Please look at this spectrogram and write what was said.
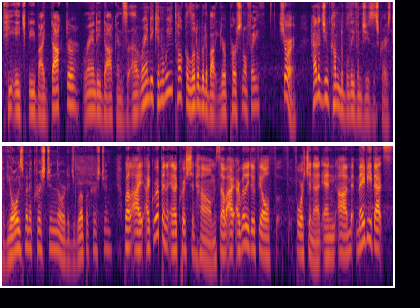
THB by Dr. Randy Dawkins. Uh, Randy, can we talk a little bit about your personal faith? Sure. How did you come to believe in Jesus Christ? Have you always been a Christian, or did you grow up a Christian? Well, I, I grew up in, in a Christian home, so I, I really do feel f- fortunate, and um, maybe that's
